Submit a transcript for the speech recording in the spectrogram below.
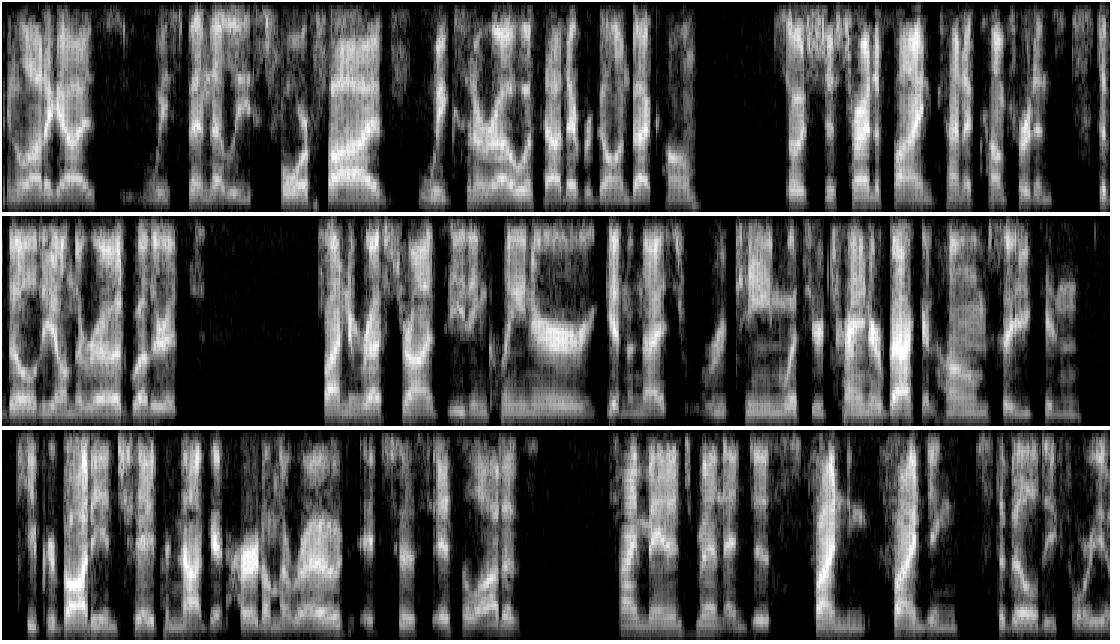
I mean, a lot of guys we spend at least four or five weeks in a row without ever going back home. So it's just trying to find kind of comfort and stability on the road, whether it's finding restaurants, eating cleaner, getting a nice routine with your trainer back at home so you can keep your body in shape and not get hurt on the road. It's just it's a lot of time management and just finding finding stability for you.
